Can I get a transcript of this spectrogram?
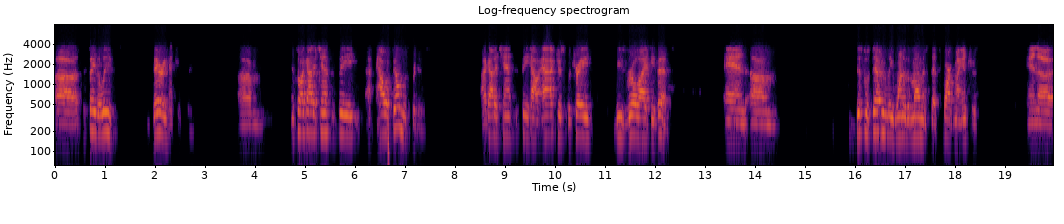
uh, to say the least, very interesting. Um, and so I got a chance to see how a film was produced. I got a chance to see how actors portrayed these real life events. And um, this was definitely one of the moments that sparked my interest in uh,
